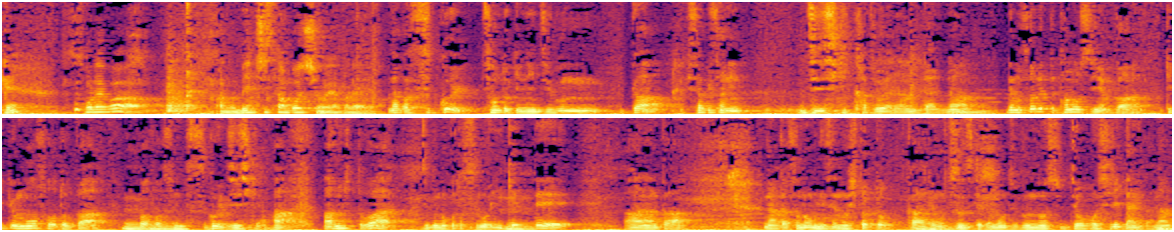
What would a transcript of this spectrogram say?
え？それは、あの、ビッチさんポジションやからなんかすっごいその時に自分が久々に自意識過剰やなみたいな、でもそれって楽しいやんか。結局妄想とかふわふわするってすごい自意識やん。ああの人は自分のことすごいいけて、あなんかなんかそのお店の人とかでも通じてでも自分の情報知りたいんかな、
